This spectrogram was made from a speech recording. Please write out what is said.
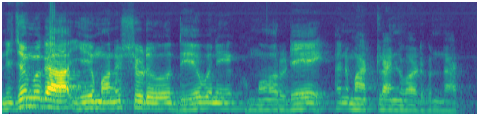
నిజముగా ఈ మనుష్యుడు దేవుని కుమారుడే అని మాట్లాడిన వాడుకున్నాడు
